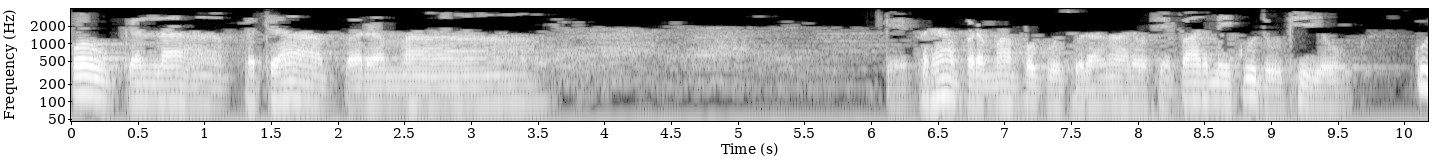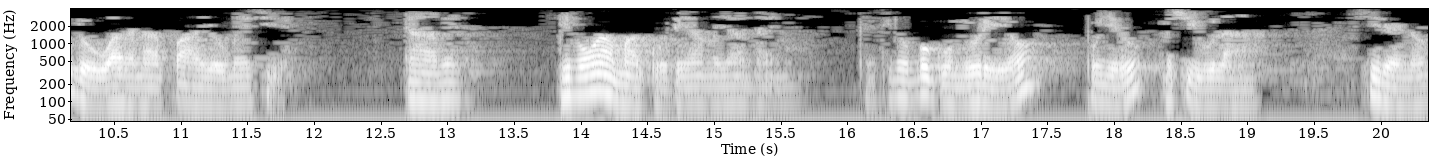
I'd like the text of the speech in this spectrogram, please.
ပုဂ္ဂလပဒပရမကဲပဒပရမပုဂ္ဂိုလ်ဆိုတာကတော့ဖြင့်ပါရမီကုသိုလ်ဖြစ်ယုံကုသိုလ်ဝါဒနာပါယုံပဲရှိတယ်ဒါပဲဒီဘဝမှာကိုတရားမရနိုင်ဘူး ဒီလိုပုဂ္ဂိုလ်မျိုးတွေရောဘုန်းကြီးတို့မရှိဘူးလားရှိတယ်နော်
